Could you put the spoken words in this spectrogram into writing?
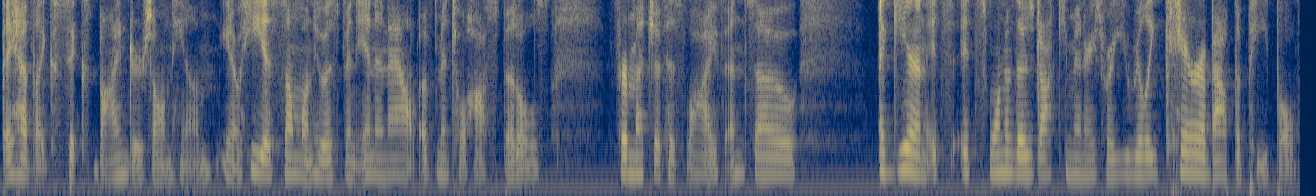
they had like six binders on him. You know, he is someone who has been in and out of mental hospitals for much of his life, and so again, it's it's one of those documentaries where you really care about the people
